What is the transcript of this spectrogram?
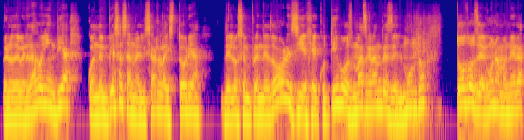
pero de verdad hoy en día, cuando empiezas a analizar la historia de los emprendedores y ejecutivos más grandes del mundo, todos de alguna manera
